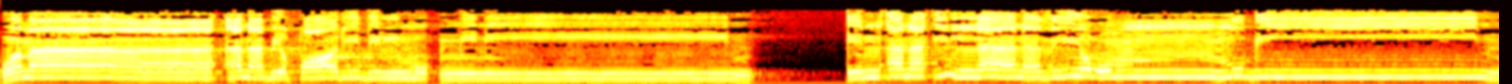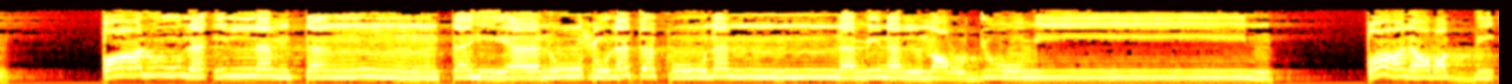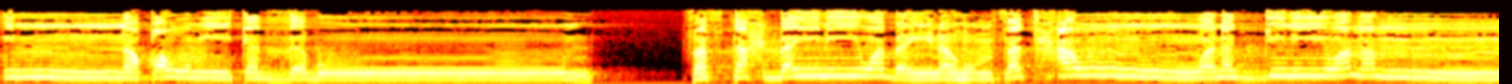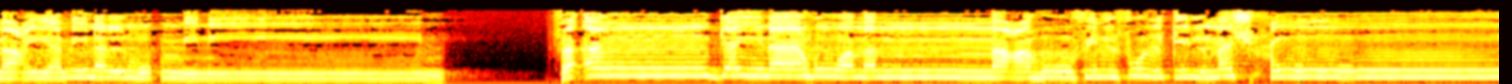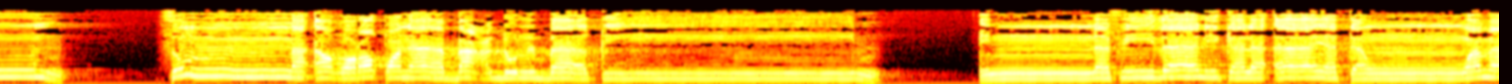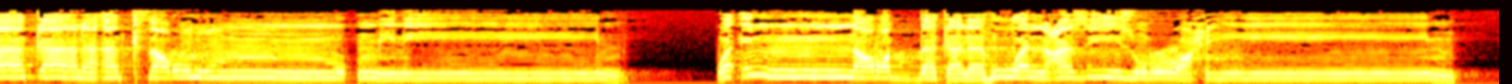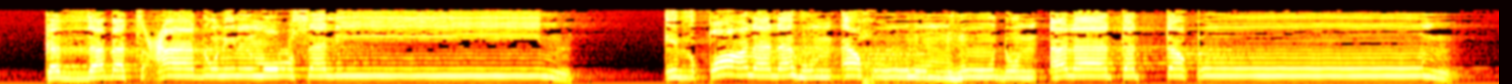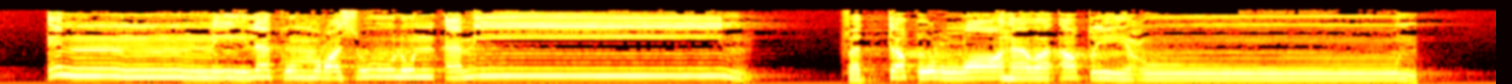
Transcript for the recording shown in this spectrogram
وما أنا بطارد المؤمنين ان أنا الا نذير مبين قالوا لئن لم تنته يا نوح لتكونن من المرجومين قال رب إن قومي كذبون. فافتح بيني وبينهم فتحا ونجني ومن معي من المؤمنين. فأنجيناه ومن معه في الفلك المشحون. ثم أغرقنا بعد الباقين. ان في ذلك لآية وما كان أكثرهم مؤمنين. وإن ربك لهو العزيز الرحيم. كذبت عاد المرسلين. إذ قال لهم أخوهم هود ألا تتقون؟ إني لكم رسول أمين. فاتقوا الله وأطيعون.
